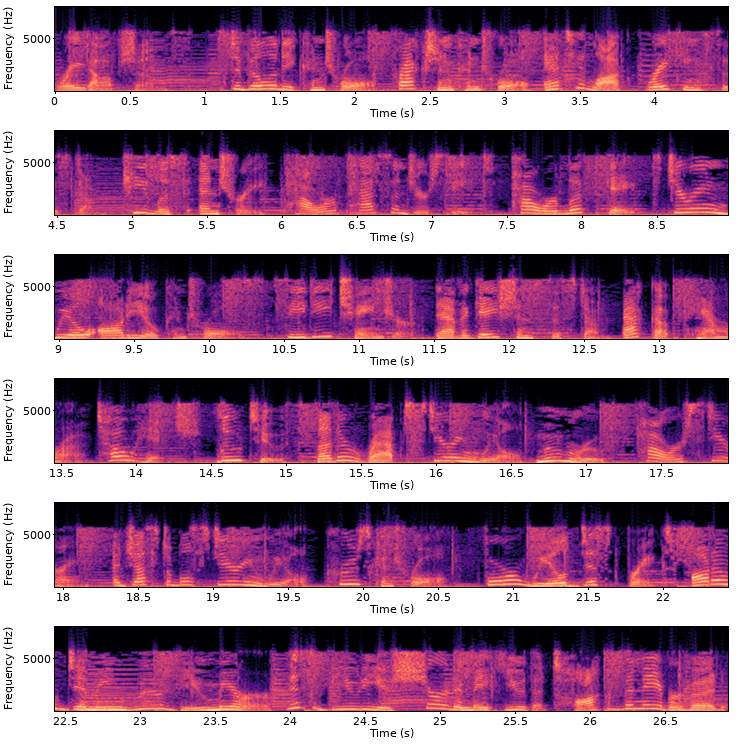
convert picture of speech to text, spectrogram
great options stability control, traction control, anti-lock braking system, keyless entry, power passenger seat, power liftgate, steering wheel audio controls, CD changer, navigation system, backup camera, tow hitch, Bluetooth, leather wrapped steering wheel, moonroof, power steering, adjustable steering wheel, cruise control, four-wheel disc brakes, auto-dimming rear view mirror. This beauty is sure to make you the talk of the neighborhood,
